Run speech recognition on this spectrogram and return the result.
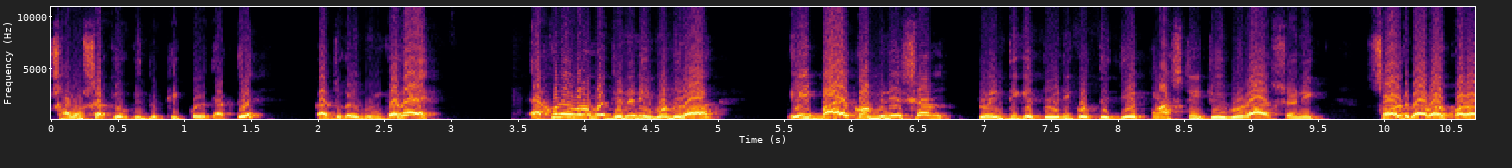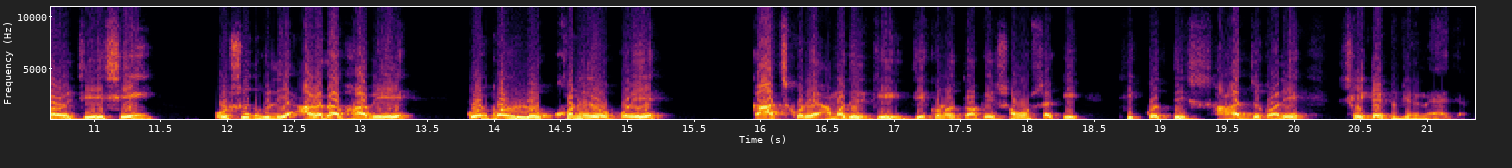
সমস্যাকেও কিন্তু ঠিক করে থাকতে কার্যকরী ভূমিকা নেয়। এখন এবার আমরা জেনে নিই বন্ধুরা, এই বায়ো কম্বিনেশন টোয়েন্টিকে তৈরি করতে যে পাঁচটি জৈব রাসায়নিক সল্ট ব্যবহার করা হয়েছে, সেই ওষুধগুলি আলাদাভাবে কোন কোন লক্ষণের ওপরে কাজ করে আমাদেরকে যে কোনো ত্বকের সমস্যাকে ঠিক করতে সাহায্য করে সেটা একটু জেনে নেওয়া যাক।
